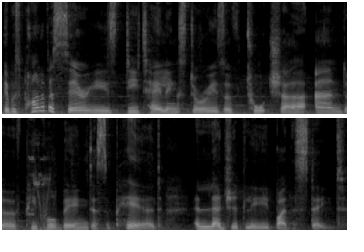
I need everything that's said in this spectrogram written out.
It was part of a series detailing stories of torture and of people being disappeared, allegedly by the state.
